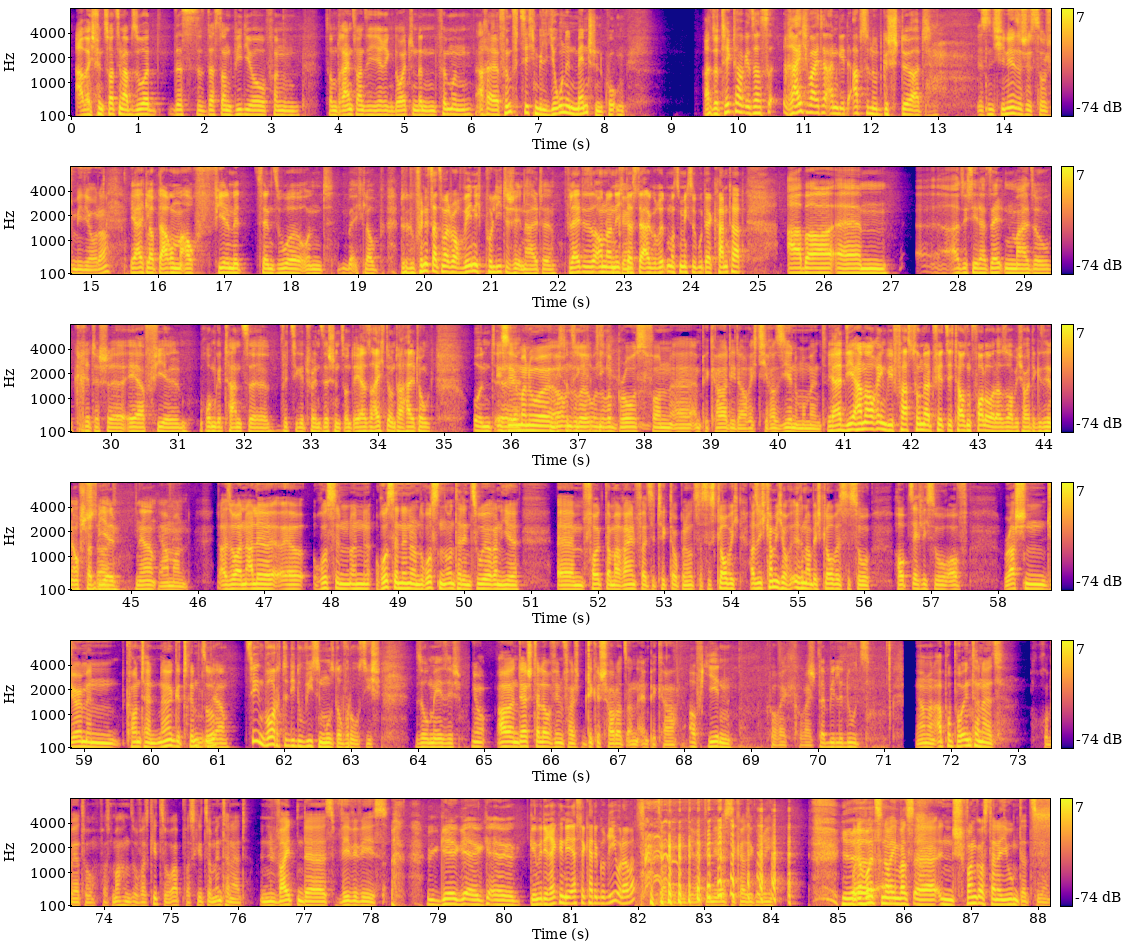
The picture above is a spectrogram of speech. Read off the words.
Aber ich finde es trotzdem absurd, dass, dass so ein Video von so einem 23-jährigen Deutschen dann 55, ach, äh, 50 Millionen Menschen gucken. Also TikTok ist, was Reichweite angeht, absolut gestört. Ist ein chinesisches Social Media, oder? Ja, ich glaube darum auch viel mit Zensur und ich glaube, du, du findest da zum Beispiel auch wenig politische Inhalte. Vielleicht ist es auch noch nicht, Okay. dass der Algorithmus mich so gut erkannt hat, aber ähm, äh, also ich sehe da selten mal so kritische, eher viel rumgetanze, witzige Transitions und eher seichte Unterhaltung. Und, Ich äh, sehe immer nur äh, viel unsere, unsere Bros von äh, MPK, die da richtig rasieren im Moment. Ja, die haben auch irgendwie fast 140.000 Follower oder so, habe ich heute gesehen, auch stabil. Ja. Ja, Mann. Also an alle äh, Russinnen, und, Russinnen und Russen unter den Zuhörern hier, ähm, folgt da mal rein, falls ihr TikTok benutzt. Das ist, glaube ich, also ich kann mich auch irren, aber ich glaube, es ist so hauptsächlich so auf Russian, German Content, ne, getrimmt so. Ja. Zehn Worte, die du wissen musst auf Russisch. So mäßig. Ja, aber an der Stelle auf jeden Fall dicke Shoutouts an MPK. Auf jeden. Korrekt, korrekt. Stabile Dudes. Ja, Mann, apropos Internet. Roberto, was machen so, was geht so ab? Was geht so im Internet? In den Weiten des WWWs. Ge ge ge gehen wir direkt in die erste Kategorie, oder was? Ja, wir gehen direkt in die erste Kategorie. Oder wolltest du noch irgendwas, äh, einen Schwank aus deiner Jugend erzählen?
